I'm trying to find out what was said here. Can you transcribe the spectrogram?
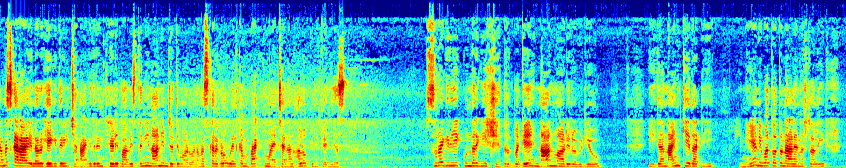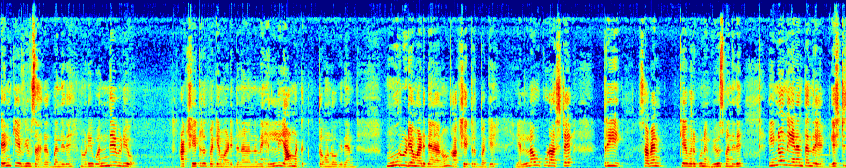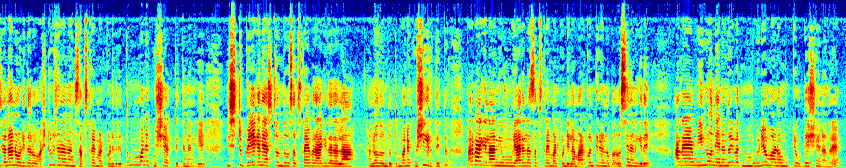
ನಮಸ್ಕಾರ, ಎಲ್ಲರೂ ಹೇಗಿದ್ದೀರಿ? ಚೆನ್ನಾಗಿದ್ದೀರಿ ಅಂತ ಹೇಳಿ ಭಾವಿಸ್ತೀನಿ. ನಾನು ನಿಮ್ಮ ಜೊತೆ ಮಾಡುವ ನಮಸ್ಕಾರಗಳು. Welcome back to my channel ಅಲೋಕಿನಿ ಕೆಡಿಯಸ್ ಸುರಗಿರಿ, ಕುಂದರಗಿ ಕ್ಷೇತ್ರದ ಬಗ್ಗೆ ನಾನು ಮಾಡಿರೋ ವಿಡಿಯೋ ಈಗ ನೈನ್ ಕೆ ದಾಟಿ ಇನ್ನೇನು ಇವತ್ತು ಅಥವಾ ನಾಳೆ ಅನ್ನಷ್ಟರಲ್ಲಿ ಟೆನ್ ಕೆ ವ್ಯೂಸ್ ಆಗಕ್ಕೆ ಬಂದಿದೆ. ನೋಡಿ, ಒಂದೇ ವಿಡಿಯೋ ಆ ಕ್ಷೇತ್ರದ ಬಗ್ಗೆ ಮಾಡಿದ್ದು. ನಾನು ನನ್ನ ಎಲ್ಲಿ ಯಾವ ಮಟ್ಟಕ್ಕೆ ತಗೊಂಡೋಗಿದೆ ಅಂತ ಮೂರು ವಿಡಿಯೋ ಮಾಡಿದ್ದೆ ನಾನು ಆ ಕ್ಷೇತ್ರದ ಬಗ್ಗೆ. ಎಲ್ಲವೂ ಕೂಡ ಅಷ್ಟೇ. ತ್ರೀ ಸೆವೆನ್ ಕೆವರೆಗೂ ನಂಗೆ ವ್ಯೂಸ್ ಬಂದಿದೆ. ಇನ್ನೊಂದು ಏನಂತಂದ್ರೆ, ಎಷ್ಟು ಜನ ನೋಡಿದಾರೋ ಅಷ್ಟು ಜನ ನಂಗೆ ಸಬ್ಸ್ಕ್ರೈಬ್ ಮಾಡ್ಕೊಂಡಿದ್ರೆ ತುಂಬಾನೇ ಖುಷಿ ಆಗ್ತಿತ್ತು ನನಗೆ. ಇಷ್ಟು ಬೇಗನೆ ಅಷ್ಟೊಂದು ಸಬ್ಸ್ಕ್ರೈಬರ್ ಆಗಿದಾರಲ್ಲ ಅನ್ನೋದೊಂದು ತುಂಬಾನೇ ಖುಷಿ ಇರ್ತಿತ್ತು. ಪರವಾಗಿಲ್ಲ, ನೀವು ಯಾರೆಲ್ಲ ಸಬ್ಸ್ಕ್ರೈಬ್ ಮಾಡ್ಕೊಂಡಿಲ್ಲ, ಮಾಡ್ಕೊಂತೀರಿ ಅನ್ನೋ ಭರವಸೆ ನನಗಿದೆ. ಆದರೆ, ಇನ್ನೊಂದು ಏನಂದ್ರೆ, ಇವತ್ತು ವಿಡಿಯೋ ಮಾಡೋ ಮುಖ್ಯ ಉದ್ದೇಶ ಏನಂದ್ರೆ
